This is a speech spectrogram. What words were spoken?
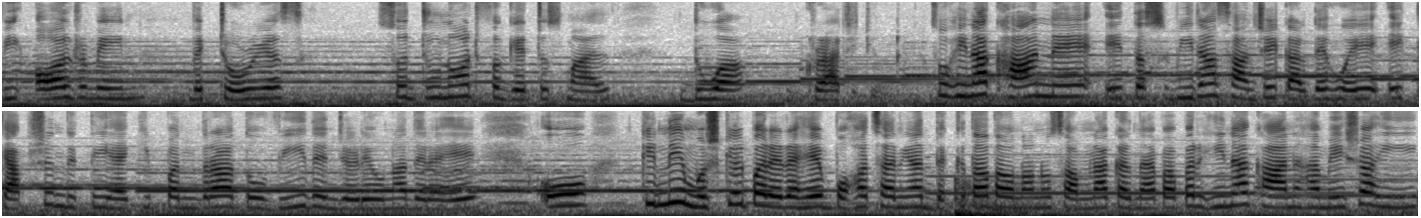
we all remain victorious. So do not forget to smile. Dua gratitude. ਸੋ ਹਿਨਾ ਖਾਨ ਨੇ ਇਹ ਤਸਵੀਰਾਂ ਸਾਂਝੇ ਕਰਦੇ ਹੋਏ ਇੱਕ ਕੈਪਸ਼ਨ ਦਿੱਤੀ ਹੈ ਕਿ 15 ਤੋਂ 20 ਦਿਨ ਜਿਹੜੇ ਉਹਨਾਂ ਦੇ ਰਹੇ ਉਹ ਕਿੰਨੀ ਮੁਸ਼ਕਿਲ ਭਰੇ ਰਹੇ, ਬਹੁਤ ਸਾਰੀਆਂ ਦਿੱਕਤਾਂ ਦਾ ਉਹਨਾਂ ਨੂੰ ਸਾਹਮਣਾ ਕਰਨਾ ਪਿਆ, ਪਰ ਹੀਨਾ ਖਾਨ ਹਮੇਸ਼ਾ ਹੀ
